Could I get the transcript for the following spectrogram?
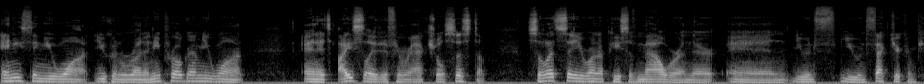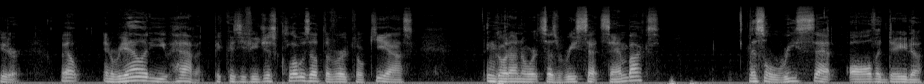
anything you want. You can run any program you want and it's isolated from your actual system. So let's say you run a piece of malware in there and you, inf you infect your computer. Well, in reality you haven't, because if you just close out the virtual kiosk and go down to where it says Reset Sandbox, this will reset all the data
